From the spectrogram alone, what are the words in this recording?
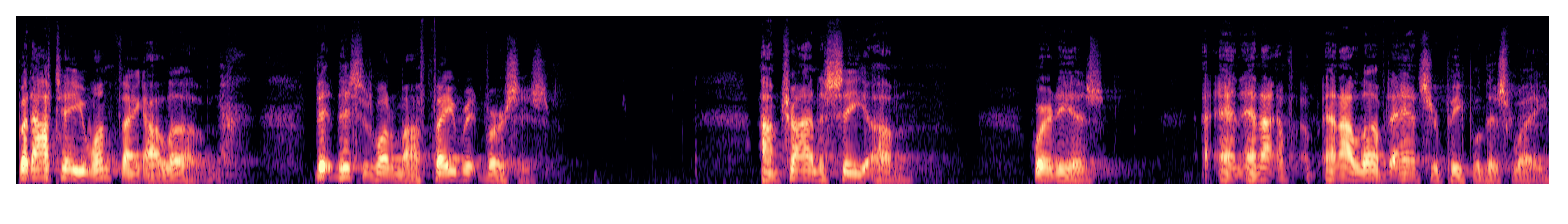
But I'll tell you one thing I love. This is one of my favorite verses. I'm trying to see um, where it is and, and, I, and I love to answer people this way.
